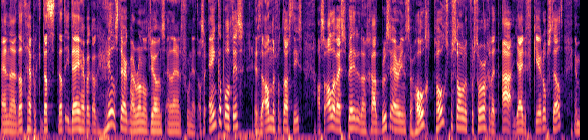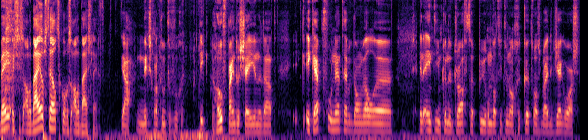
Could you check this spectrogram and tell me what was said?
En eh, dat, heb ik, dat, dat idee heb ik ook heel sterk bij Ronald Jones en Leonard Fournette. Als er één kapot is, is de ander fantastisch. Als ze allebei spelen, dan gaat Bruce Arians er hoog, hoogstpersoonlijk voor zorgen dat A, jij de verkeerde opstelt. En B, als je ze allebei opstelt, scoren ze allebei slecht. Ja, niks meer aan toe te voegen. Ik, hoofdpijndossier inderdaad. Ik, ik heb Fournette heb ik dan wel eh, in één team kunnen draften. Puur omdat hij toen al gekut was bij de Jaguars.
